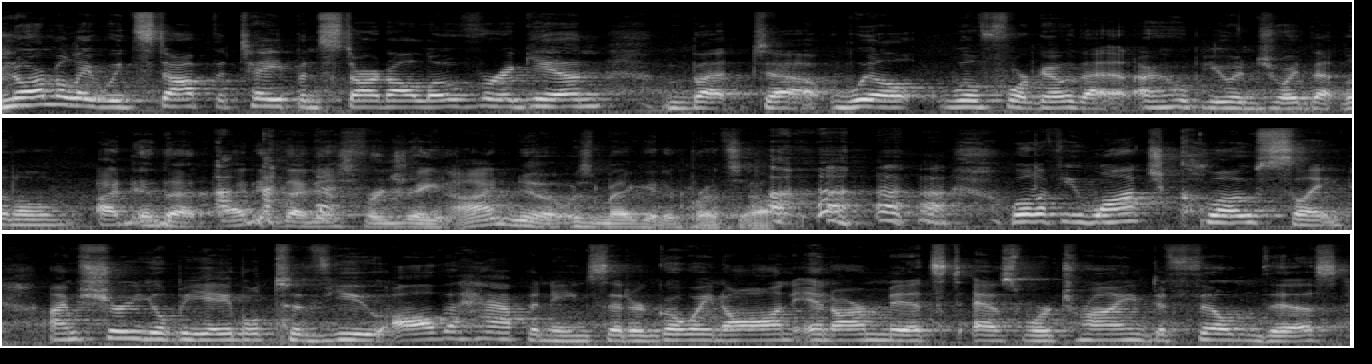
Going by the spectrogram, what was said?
Normally we'd stop the tape and start all over again, but uh, we'll we'll forego that. I hope you enjoyed that little. I did that. I did that just for Jeanne. I knew it was Megan and Prince Albert. Well, if you watch closely, I'm sure you'll be able to view all the happenings that are going on in our midst as we're trying to film this.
